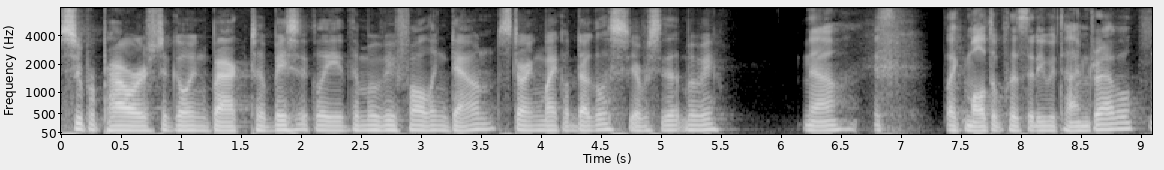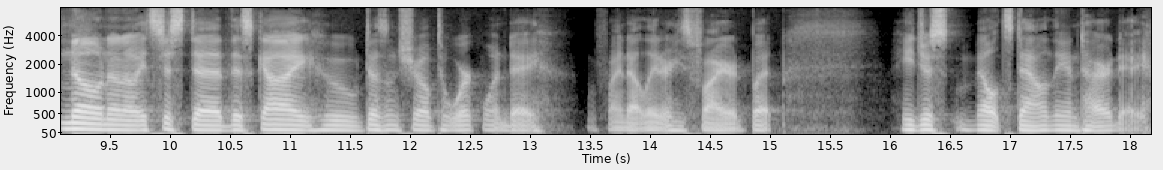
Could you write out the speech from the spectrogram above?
superpowers to going back to basically the movie Falling Down, starring Michael Douglas. You ever see that movie? No, it's like multiplicity with time travel. No, no, no. It's just uh, this guy who doesn't show up to work one day. We'll find out later he's fired, but he just melts down the entire day.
